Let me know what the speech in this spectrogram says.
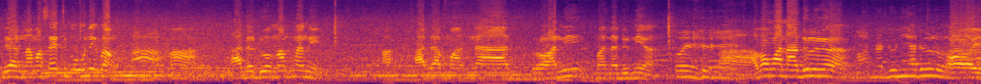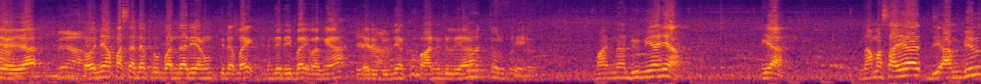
ya nama saya cukup unik bang Ah. Nah, ada dua makna nih ada makna rohani makna dunia nah, abang mana dulu nih? Makna dunia dulu. Oh iya ya. Iya. Taunya pas ada perubahan dari yang tidak baik menjadi baik bang ya. Iya. Dari dunia ke rohani dulu ya. Betul, betul. Mana dunianya? Ya. Nama saya diambil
